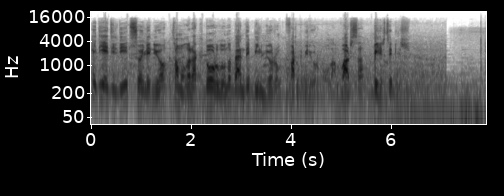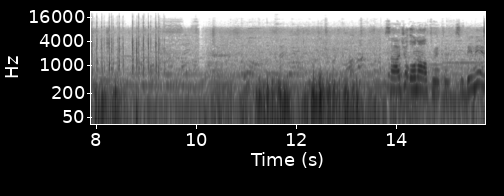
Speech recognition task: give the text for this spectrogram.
hediye edildiği söyleniyor. Tam olarak doğruluğunu ben de bilmiyorum. Farklı bir yorumu olan varsa belirtebilir. Sadece 16 metrelik kısım. Demir.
